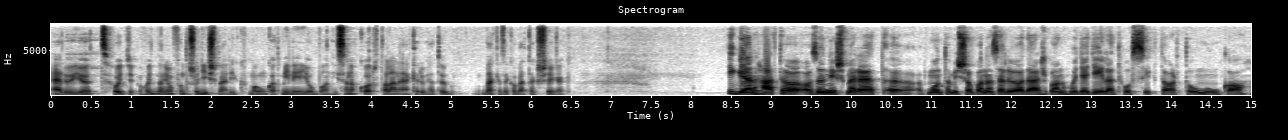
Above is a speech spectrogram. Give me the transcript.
előjött, hogy, hogy nagyon fontos, hogy ismerjük magunkat minél jobban, hiszen akkor talán elkerülhetőbbek ezek a betegségek. Igen, hát az önismeret, mondtam is abban az előadásban, hogy egy élethosszig tartó munka,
